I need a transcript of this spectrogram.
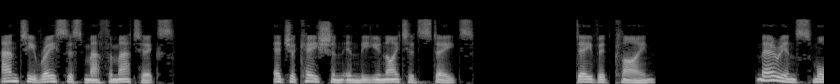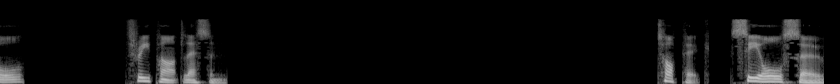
Anti-racist mathematics Education in the United States. David Klein. Marian Small. Three-part lesson. Topic. See also.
